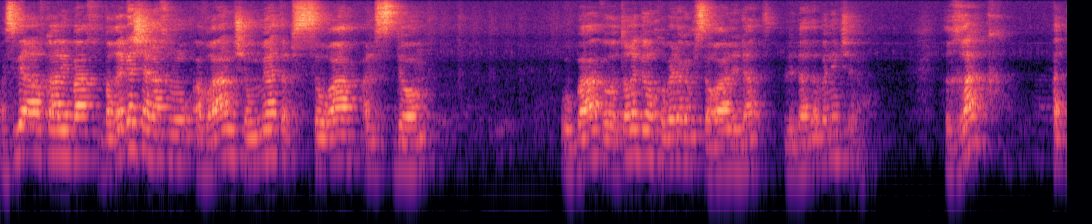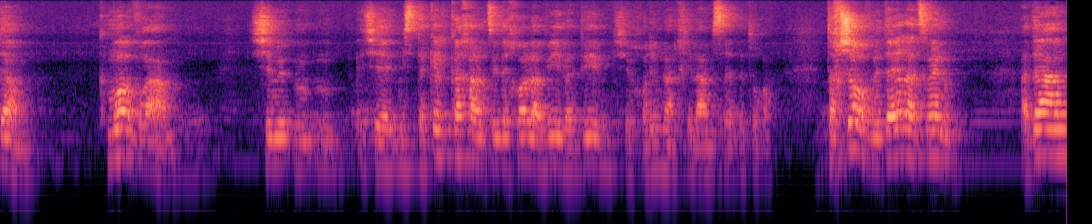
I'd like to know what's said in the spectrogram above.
מסביר הרב קרליבך, ברגע שאנחנו, אברהם שומע את הבשורה על סדום, הוא בא, באותו רגע הוא מקבל גם בשורה לידת, לידת הבנים שלו. רק אדם, כמו אברהם, שמסתכל ככה על המציאות יכול להביא ילדים שיכולים להנחיל לעם ישראל את התורה. תחשוב, נתאר לעצמנו, אדם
